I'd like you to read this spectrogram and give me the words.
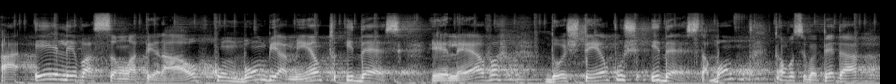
a elevação lateral com bombeamento e desce. Eleva, dois tempos e desce, tá bom? Então você vai pegar,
